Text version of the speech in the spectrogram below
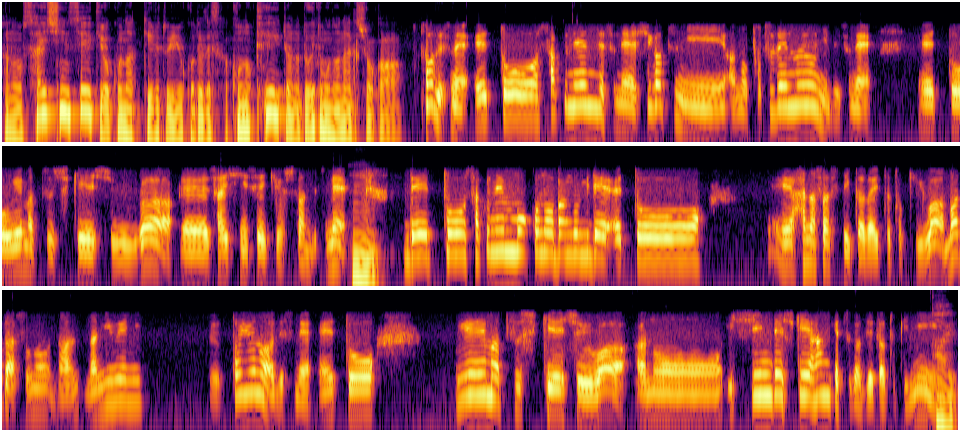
あの再審請求を行っているということですが、この経緯というのはどういったものなんでしょうか？そうですね。えっ、ー、と昨年ですね、4月にあの突然のようにですね、えっと、植松死刑囚が、えー、再審請求をしたんですね、うん、でえっと、昨年もこの番組で、えっとえー、話させていただいたときは、まだそのな何故にというのは、ですね、えっと、植松死刑囚はあのー、一審で死刑判決が出たときに、はい、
